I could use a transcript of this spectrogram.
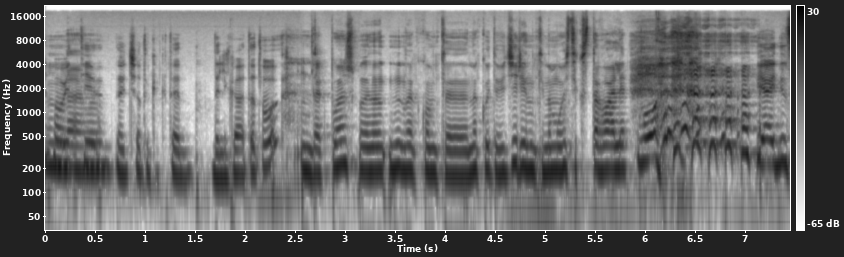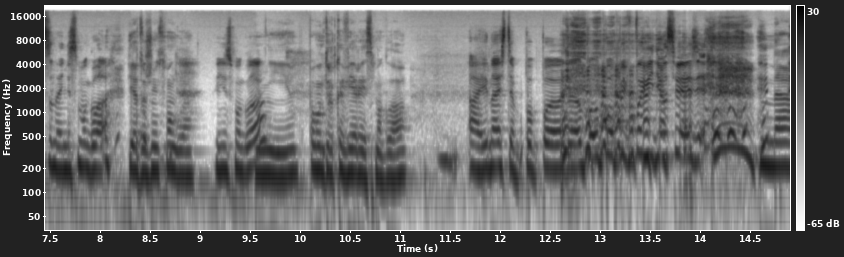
уйти. Да, что-то как-то далеко от этого. Так, помнишь, мы на, каком-то, на какой-то вечеринке на мостик вставали? Я единственная не смогла. Я тоже не смогла. Ты не смогла? Нет. По-моему, только Вера и смогла. А, и Настя по, по, по, по видеосвязи. Да.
